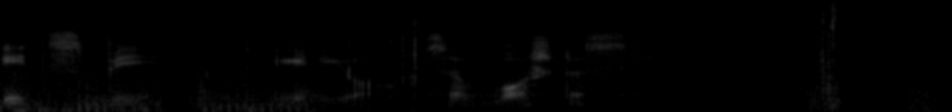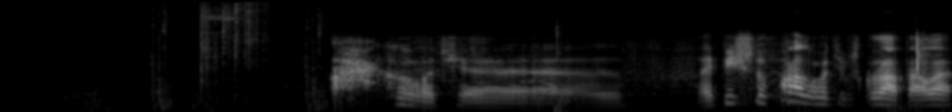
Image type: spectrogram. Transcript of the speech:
It's be in your the washes. А, коротше, епічну фразу хотів сказати, але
